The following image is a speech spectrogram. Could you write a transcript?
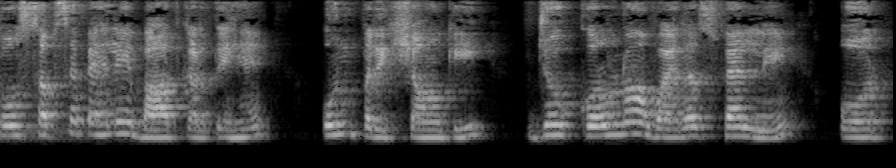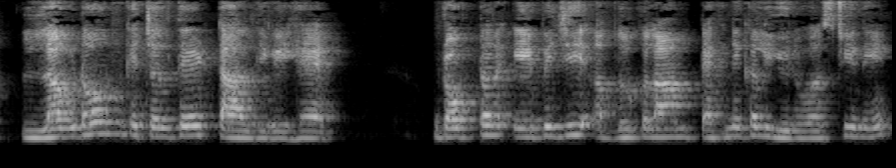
तो सबसे पहले बात करते हैं उन परीक्षाओं की जो कोरोना वायरस फैलने और लॉकडाउन के चलते टाल दी गई है। Doctor APJ Abdul Kalam technical university ने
